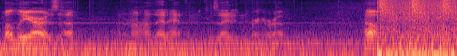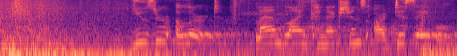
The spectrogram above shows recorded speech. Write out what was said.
Well, Liara's up. I don't know how that happened, because I didn't bring her up. Oh, User alert. Landline connections are disabled.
